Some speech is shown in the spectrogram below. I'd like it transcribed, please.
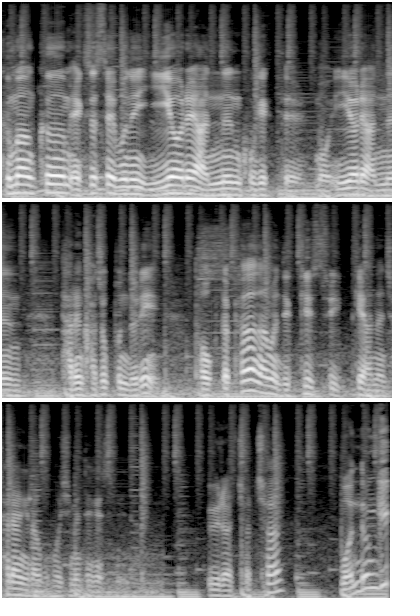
그만큼 X7은 2열에 앉는 고객들, 뭐 2열에 앉는 다른 가족분들이 더욱더 편안함을 느낄 수 있게 하는 차량이라고 보시면 되겠습니다. 으라차차 원동기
